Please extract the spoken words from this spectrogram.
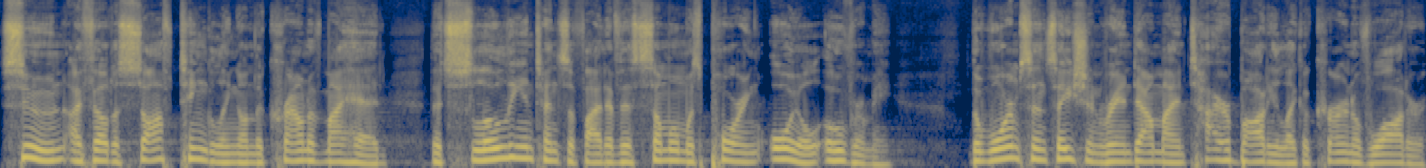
Soon I felt a soft tingling on the crown of my head that slowly intensified as if someone was pouring oil over me. The warm sensation ran down my entire body like a current of water.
